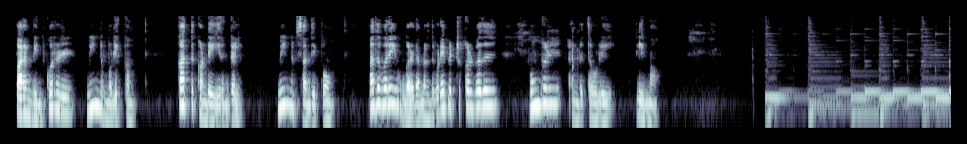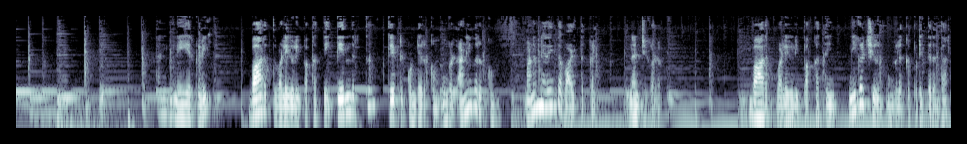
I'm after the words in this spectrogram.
பரம்பின் குரல் மீண்டும் ஒலிக்கும். காத்துக்கொண்டே இருங்கள். மீண்டும் சந்திப்போம். அதுவரை உங்களிடமிருந்து விடைபெற்றுக் கொள்வது உங்கள் அன்பு தோழி லீமா. அன்பு நேயர்களில் பாரத் வலையொலி பக்கத்தை தேர்ந்தெடுத்து கேட்டுக்கொண்டிருக்கும் உங்கள் அனைவருக்கும் மனம் நிறைந்த வாழ்த்துக்கள். நன்றிகளும். பாரத் வலையொலி பக்கத்தின் நிகழ்ச்சிகள் உங்களுக்கு பிடித்திருந்தால்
